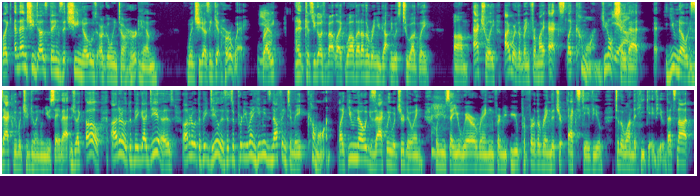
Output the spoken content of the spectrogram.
like, and then she does things that she knows are going to hurt him when she doesn't get her way, Yeah. right? Because she goes about like, well, that other ring you got me was too ugly. Um, actually, I wear the ring from my ex. Like, come on, you don't say that. You know exactly what you're doing when you say that, and you're like, oh, I don't know what the big idea is. I don't know what the big deal is. It's a pretty ring. He means nothing to me. Come on, like you know exactly what you're doing when you say you wear a ring from you prefer the ring that your ex gave you to the one that he gave you. That's not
